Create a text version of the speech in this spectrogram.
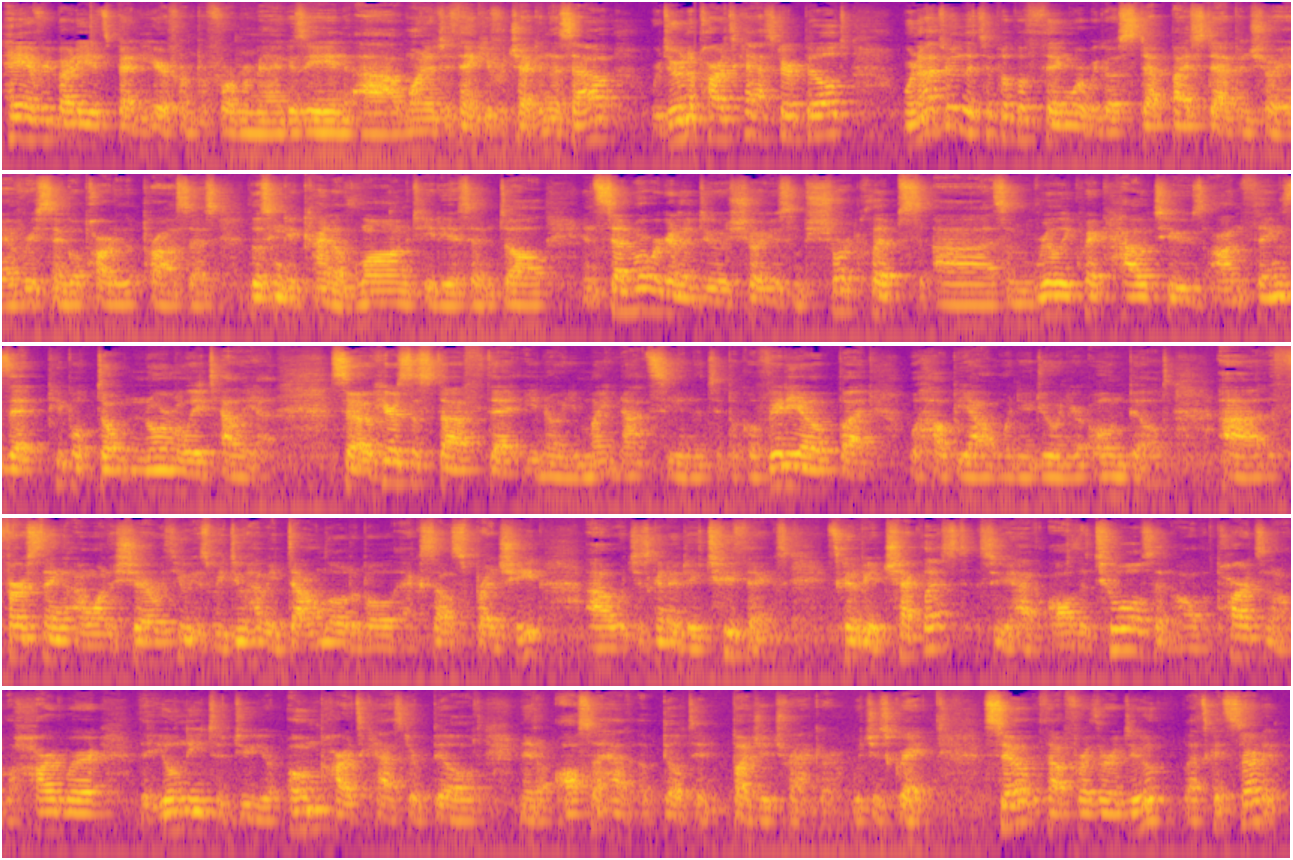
Hey everybody, it's Ben here from Performer Magazine. Uh, wanted to thank you for checking this out. We're doing a partscaster build. We're not doing the typical thing where we go step by step and show you every single part of the process. Those can get kind of long, tedious, and dull. Instead, what we're going to do is show you some short clips, uh, some really quick how-tos on things that people don't normally tell you. So here's the stuff that you know you might not see in the typical video, but will help you out when you're doing your own build. Uh, the first thing I want to share with you is we do have a downloadable Excel spreadsheet, uh, which is going to do two things. It's going to be a checklist, so you have all the tools and all the parts and all the hardware that you'll need to do your own partscaster build and it'll also have a built-in budget tracker which is great. So without further ado let's get started.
